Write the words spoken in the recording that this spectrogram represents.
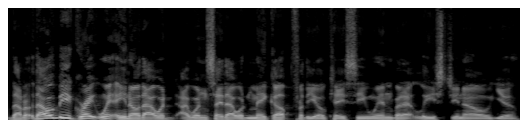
that that would be a great win. You know, that would I wouldn't say that would make up for the OKC win, but at least you know you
